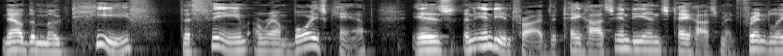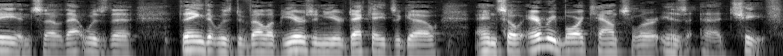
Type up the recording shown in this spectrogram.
Now, the motif, the theme around boys' camp is an Indian tribe, the Tejas Indians. Tejas meant friendly, and so that was the thing that was developed years and years, decades ago. And so every boy counselor is a chief.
